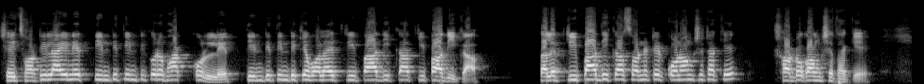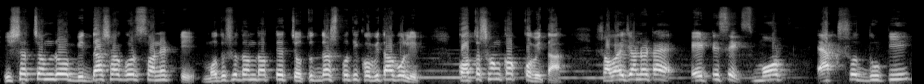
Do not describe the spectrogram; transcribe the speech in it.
সেই ছটি লাইনের তিনটি তিনটি করে ভাগ করলে তিনটি তিনটিকে বলা হয় ত্রিপাদিকা ত্রিপাদিকা। তাহলে ত্রিপাদিকা সনেটের কোন অংশে থাকে? ষটক অংশে থাকে। ঈশ্বরচন্দ্র বিদ্যাসাগর সনেটটি মধুসূদন দত্তের চতুর্দশপতি কবিতাবলীর কত সংখ্যক কবিতা? সবাই জানো এটা এইটটি সিক্স মোট একশো দুটি,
